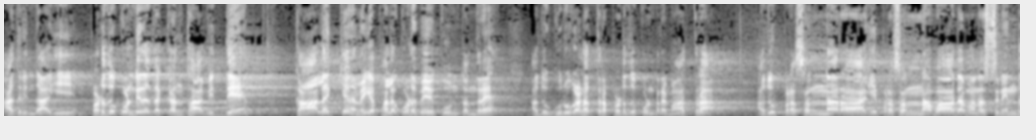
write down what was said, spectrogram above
ಅದರಿಂದಾಗಿ ಪಡೆದುಕೊಂಡಿರತಕ್ಕಂಥ ವಿದ್ಯೆ ಕಾಲಕ್ಕೆ ನಮಗೆ ಫಲ ಕೊಡಬೇಕು ಅಂತಂದರೆ ಅದು ಗುರುಗಳ ಹತ್ರ ಪಡೆದುಕೊಂಡ್ರೆ ಮಾತ್ರ ಅದು ಪ್ರಸನ್ನರಾಗಿ ಪ್ರಸನ್ನವಾದ ಮನಸ್ಸಿನಿಂದ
